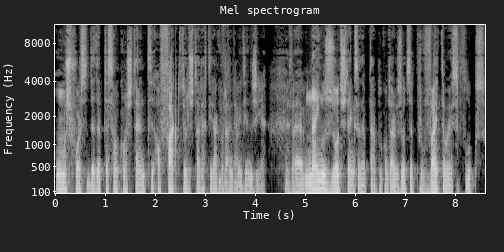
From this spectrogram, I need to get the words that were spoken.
um esforço de adaptação constante ao facto de eu lhes estar a retirar constantemente Exatamente. energia. Uh, nem os outros têm que se adaptar, pelo contrário, os outros aproveitam esse fluxo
